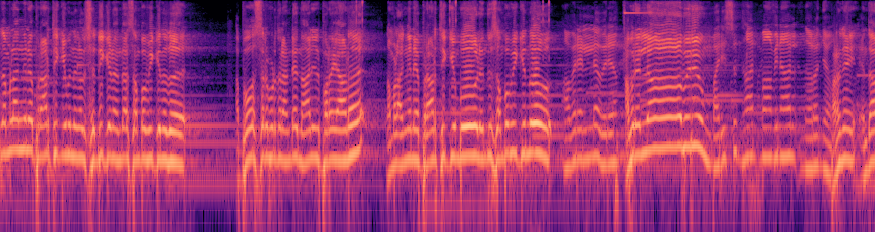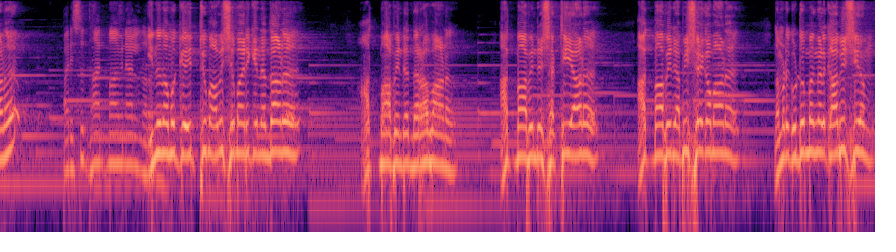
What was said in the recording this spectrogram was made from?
നമ്മൾ അങ്ങനെ പ്രാർത്ഥിക്കുമ്പോൾ നിങ്ങൾ ശ്രദ്ധിക്കണം എന്താ സംഭവിക്കുന്നത്. അപ്പോസ്തലപ്രവർത്തനം രണ്ടേ നാലിൽ പറയാണ് നമ്മൾ അങ്ങനെ പ്രാർത്ഥിക്കുമ്പോൾ എന്ത് സംഭവിക്കുന്നു? അവരെല്ലാവരും അവരെല്ലാവരും പരിശുദ്ധാത്മാവിനാൽ നിറഞ്ഞു. പറഞ്ഞേ എന്താണ്? പരിശുദ്ധാത്മാവിനാൽ ഇന്ന് നമുക്ക് ഏറ്റവും ആവശ്യമായിരിക്കുന്ന എന്താണ്? ആത്മാവിന്റെ നിറവാണ്. ആത്മാവിന്റെ ശക്തിയാണ്. ആത്മാവിന്റെ അഭിഷേകമാണ്. നമ്മുടെ കുടുംബങ്ങൾക്ക് ആവശ്യം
